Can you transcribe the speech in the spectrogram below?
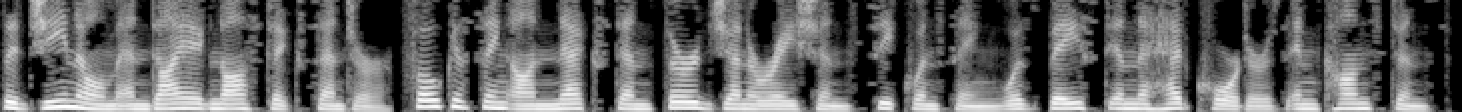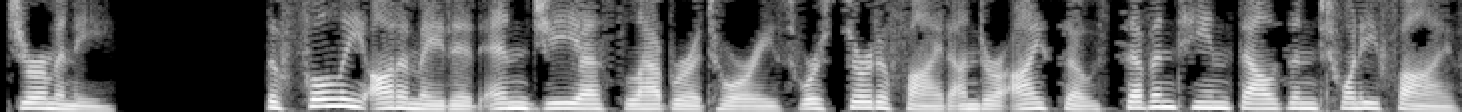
The Genome and Diagnostic Center focusing on next and third-generation sequencing was based in the headquarters in Constance, Germany. The fully automated NGS laboratories were certified under ISO 17025.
